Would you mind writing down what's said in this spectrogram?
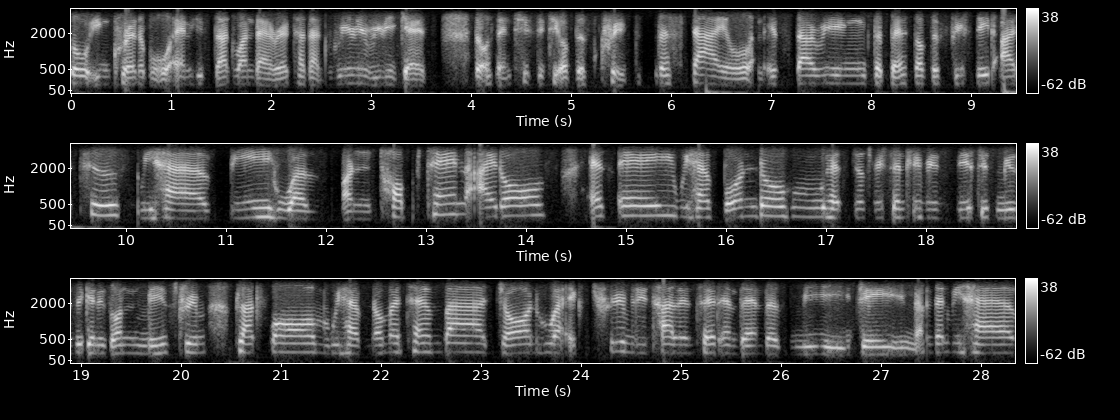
so incredible, and he's that one director that really, really gets the authenticity of the script, the style. It's starring the best of the Free State artists. We have B, who was on top 10 idols SA. We have Bondo, who has just recently released his music and is on mainstream platform. We have Noma Temba, John, who are extremely talented, and then there's me, Jane. And then we have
